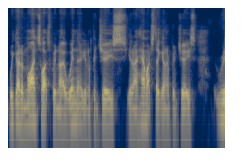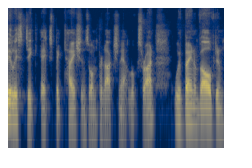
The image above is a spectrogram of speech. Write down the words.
we go to mine sites. We know when they're going to produce. You know how much they're going to produce. Realistic expectations on production outlooks. Right. We've been involved in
